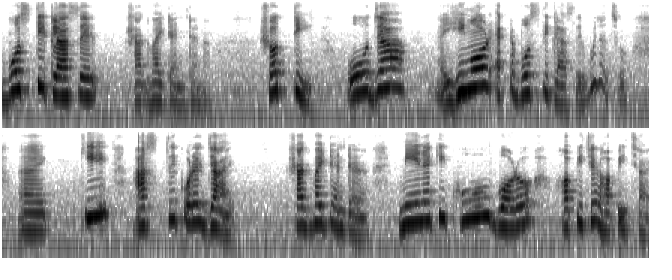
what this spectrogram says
বস্তি ক্লাসের সাত ভাই ট্যান্টানা সত্যি, ও যা হিঙোর একটা বস্তি ক্লাসের বুঝেছ? কি আস্তে করে যায় সাত ভাই ট্যান্টানা মেয়ে নাকি খুব বড় হপিচের হপিচার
